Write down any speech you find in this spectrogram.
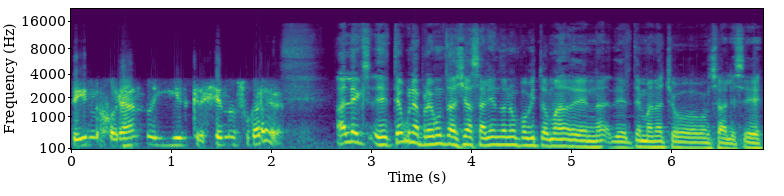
de ir mejorando y ir creciendo en su carrera. Alex, eh, tengo una pregunta ya saliéndonos un poquito más del tema Nacho González. eh,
